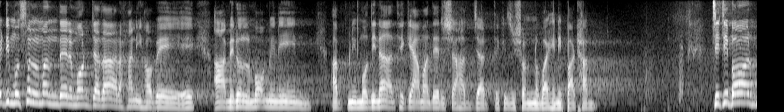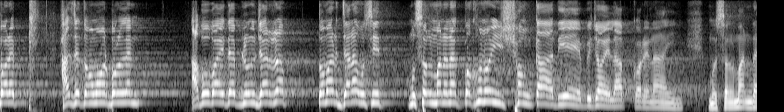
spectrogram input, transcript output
এটি মুসলমানদের মর্যাদার হানি হবে। আমিরুল মমিনিন, আপনি মদিনা থেকে আমাদের সাহায্যার্থে কিছু সৈন্যবাহিনী পাঠান। চিঠি পাওয়ার পরে হাজরত ওমর বললেন, আবু বাইদেবনুল জার্রা তোমার জানা উচিত, মুসলমানেরা কখনোই শঙ্কা দিয়ে বিজয় লাভ করে নাই। মুসলমানরা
